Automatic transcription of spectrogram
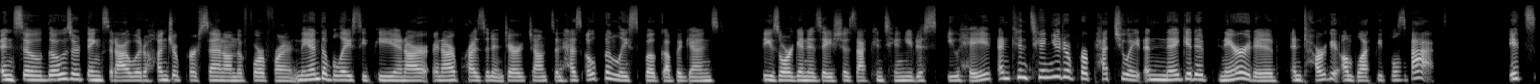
And so those are things that I would 100% on the forefront. And the NAACP and our and our president Derrick Johnson has openly spoke up against these organizations that continue to spew hate and continue to perpetuate a negative narrative and target on Black people's backs. It's,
